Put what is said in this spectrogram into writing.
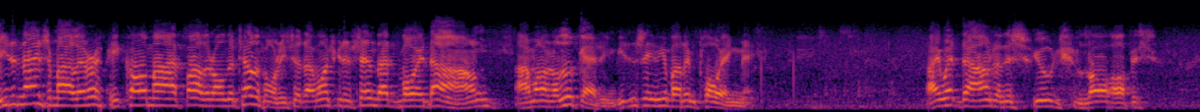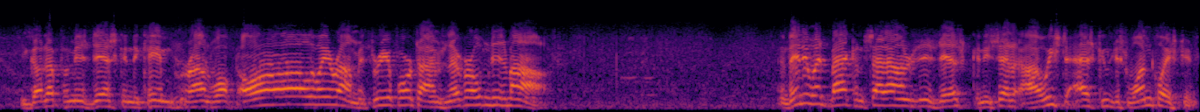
He didn't answer my letter. He called my father on the telephone. He said, I want you to send that boy down. I want to look at him. He didn't say anything about employing me. I went down to this huge law office. He got up from his desk and he came around, walked all the way around me three or four times, never opened his mouth. And then he went back and sat down at his desk and he said, I wish to ask you just one question.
